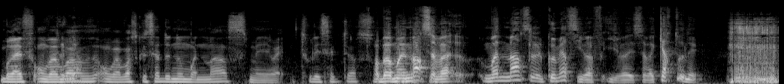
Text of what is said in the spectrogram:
Bref, on va Très voir, on va voir ce que ça donne au mois de mars, mais ouais, tous les secteurs sont. Ah bah, mois de mars, ça va, mois de mars, le commerce, il va, il va, ça va cartonner.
